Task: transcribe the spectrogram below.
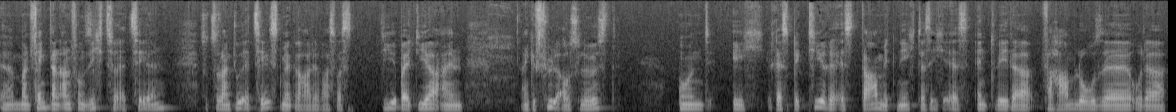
Äh, man fängt dann an, von sich zu erzählen. Sozusagen, du erzählst mir gerade was, was dir, bei dir ein, ein Gefühl auslöst und ich respektiere es damit nicht, dass ich es entweder verharmlose oder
